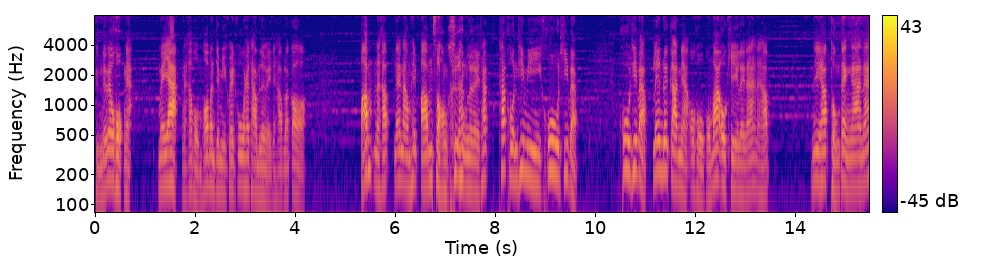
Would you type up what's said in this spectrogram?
ถึงเลเวล6เนี่ยไม่ยากนะครับผมเพราะมันจะมีเควสคู่ให้ทำเลยนะครับแล้วก็ปั๊มนะครับแนะนำให้ปั๊ม 2 เครื่องเลย ถ้าถ้าคนที่มีคู่ที่แบบคู่ที่แบบเล่นด้วยกันเนี่ยโอ้โห ผมว่าโอเคเลยนะนะครับ นี่ครับถงแต่งงานนะ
